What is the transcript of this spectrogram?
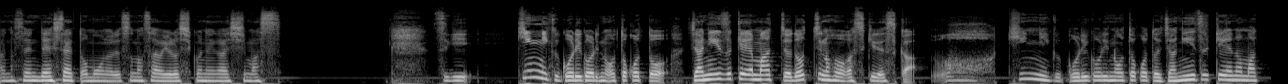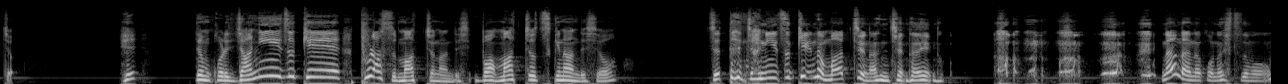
あの、宣伝したいと思うので、その際はよろしくお願いします。次。筋肉ゴリゴリの男とジャニーズ系マッチョどっちの方が好きですか？お筋肉ゴリゴリの男とジャニーズ系のマッチョ。え？でもこれジャニーズ系プラスマッチョなんでしょマッチョ付きなんでしょ絶対ジャニーズ系のマッチョなんじゃないの？何なのこの質問。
